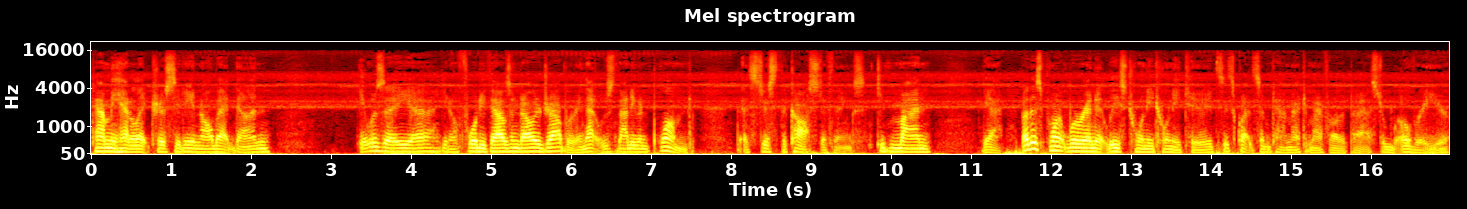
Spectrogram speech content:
time he had electricity and all that done, it was a uh, you know forty thousand dollar jobber, and that was not even plumbed. That's just the cost of things. Keep in mind, yeah. By this point, we're in at least 2022. It's it's quite some time after my father passed, over a year,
